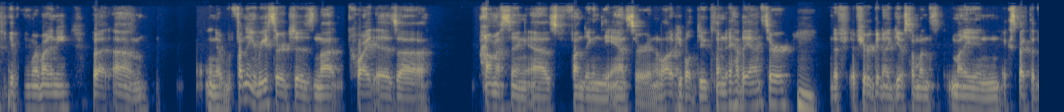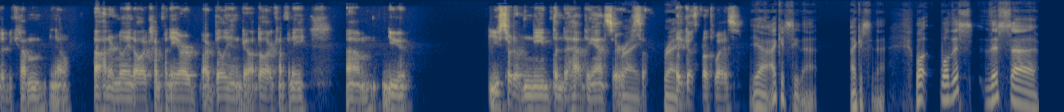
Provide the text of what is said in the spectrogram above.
to give me more money. But um, you know, funding research is not quite as uh, promising as funding the answer. And a lot of people do claim they have the answer. Hmm. And if, if you're going to give someone money and expect them to become, you know, a hundred million dollar company or a billion dollar company, um, you you sort of need them to have the answer. Right. So right. It goes both ways. Yeah, I could see that. I could see that. Well, well, this this uh,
